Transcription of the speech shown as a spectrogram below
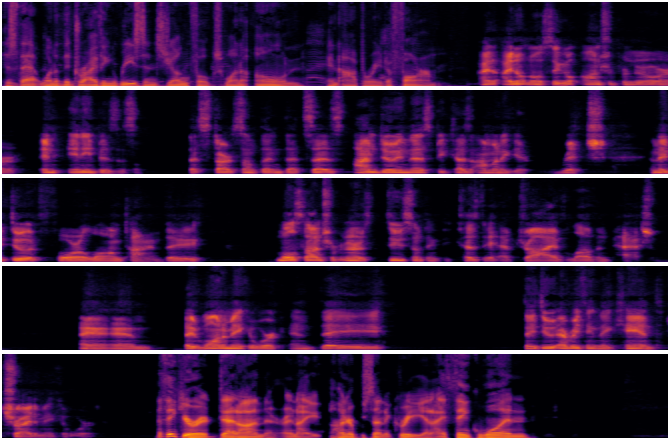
Is that one of the driving reasons young folks want to own and operate a farm? I, I don't know a single entrepreneur in any business that starts something that says, I'm doing this because I'm going to get rich. And they do it for a long time. They most entrepreneurs do something because they have drive, love, and passion, and, and they want to make it work, and they they do everything they can to try to make it work. I think you're dead on there, and I 100% agree. And I think one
